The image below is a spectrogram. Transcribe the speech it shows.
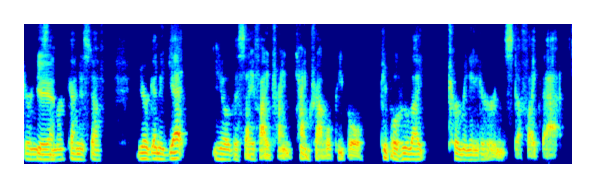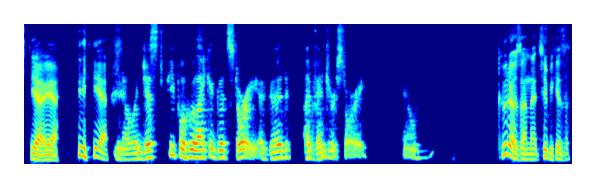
during the Yeah, yeah. summer kind of stuff. You're going to get, you know, the sci-fi time time travel people, people who like Terminator and stuff like that, Yeah, yeah. yeah. you know, and just people who like a good story, a good adventure story, you know. Kudos on that too, because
